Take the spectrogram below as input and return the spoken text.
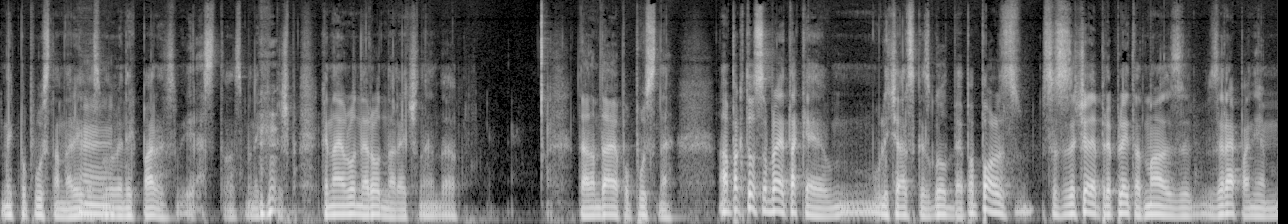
nek popust nam naredili, smo bili nek par, jaz, to smo neki, ker naj bilo nerodno reči, ne? da, da nam dajo popustne. Ampak to so bile take uličarske zgodbe. Pa pol so se začele prepletati malo z, z repanjem,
